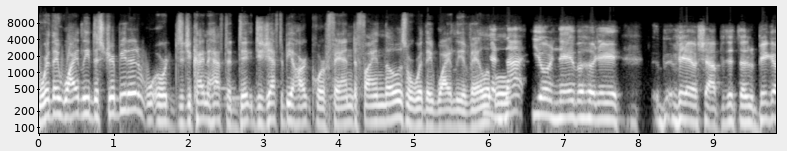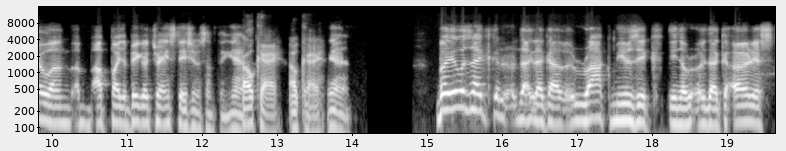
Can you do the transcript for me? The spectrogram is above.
Were they widely distributed, or did you kind of have to dig? Did you have to be a hardcore fan to find those, or were they widely available? Yeah, not your neighborhood video shop. It's a bigger one up by the bigger train station or something. Yeah. Okay. Okay. Yeah but it was like like like a rock music, you know, like artist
